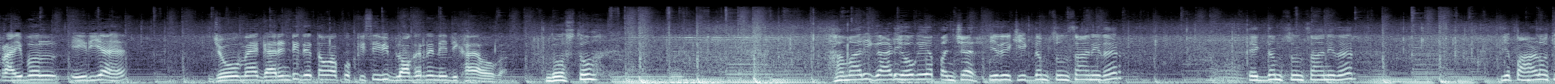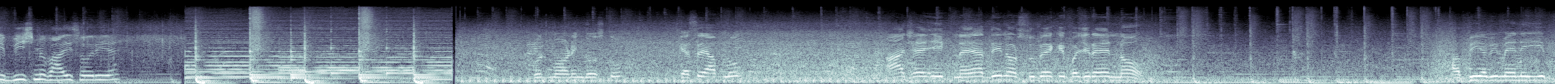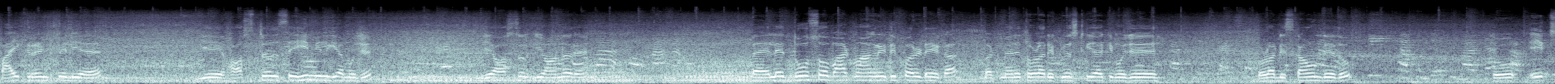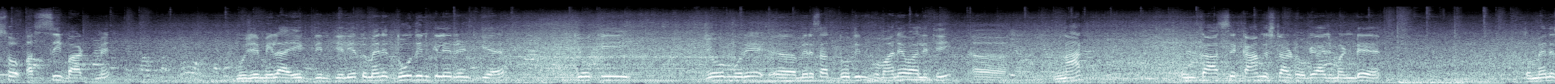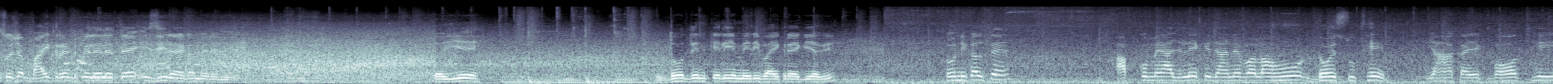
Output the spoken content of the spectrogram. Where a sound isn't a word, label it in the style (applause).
Tribal area है जो मैं गारंटी देता हूँ आपको किसी भी ब्लॉगर ने नहीं दिखाया होगा। दोस्तों हमारी गाड़ी हो गई है पंचर। ये देखिए एकदम सुनसान इधर एकदम सुनसान इधर। ये पहाड़ों के बीच में बारिश हो रही है। गुड मॉर्निंग दोस्तों। कैसे आप लोग? आज है एक नया दिन और सुबह के बज रहे हैं नौ। अभी अभी मैंने ये बाइक रेंट पे लिया है। ये हॉस्टल से ही मिल गया मुझे। ये हॉस्टल की ऑनर है। पहले 200 बाट मांग रही थी पर डे का बट मैंने थोड़ा रिक्वेस्ट किया कि मुझे थोड़ा डिस्काउंट दे दो। तो 180 बाट में मुझे मिला एक दिन के लिए। तो मैंने दो दिन के लिए रेंट किया है, क्योंकि जो मुझे मेरे साथ दो दिन घुमाने वाली थी नाट उनका आज से काम स्टार्ट हो गया, आज मंडे है। तो मैंने सोचा बाइक रेंट पे ले लेते हैं इजी रहेगा मेरे लिए। तो ये दो दिन के लिए मेरी बाइक रहेगी अभी। तो निकलते हैं। आपको मैं आज लेके जाने वाला हूँ डोय सुथेप यहाँ का एक बहुत ही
